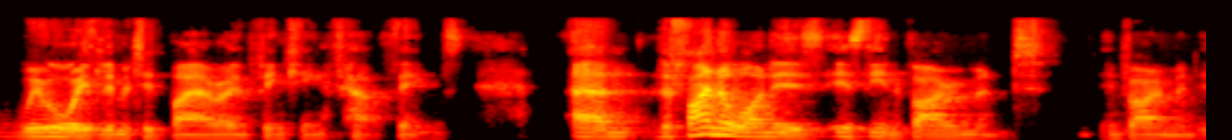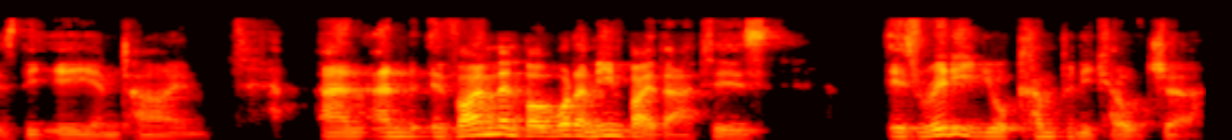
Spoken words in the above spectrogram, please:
We're always limited by our own thinking about things. Um, the final one is is the environment. Environment is the E in time, and and environment. But what I mean by that is is really your company culture.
